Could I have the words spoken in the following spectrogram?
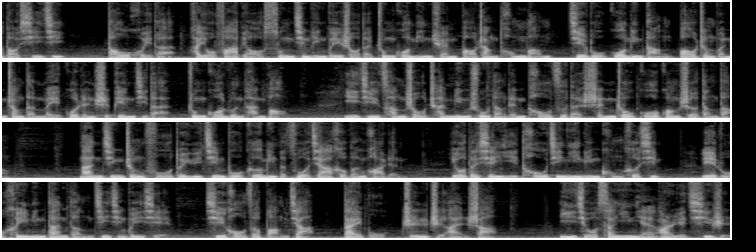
到袭击。捣毁的还有发表宋庆龄为首的中国民权保障同盟揭露国民党暴政文章的美国人士编辑的《中国论坛报》，以及曾受陈明书等人投资的神州国光社等等。南京政府对于进步革命的作家和文化人，有的先以投寄匿名恐吓信、列入黑名单等进行威胁，其后则绑架、逮捕，直至暗杀。一九三一年二月七日，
